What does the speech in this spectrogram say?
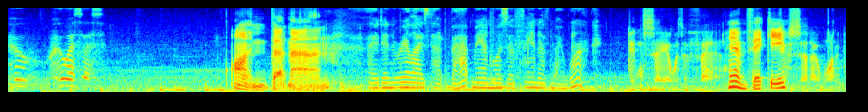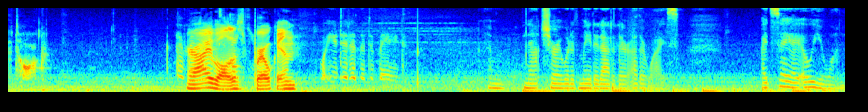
Who who is this? I'm Batman. I didn't realize that Batman was a fan of my work. Didn't say I was a fan. Yeah, Vicki. Just said I wanted to talk. Your eyeball is broken. What you did at the debate. I'm not sure I would have made it out of there otherwise. I'd say I owe you one.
